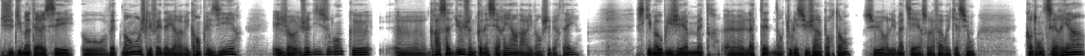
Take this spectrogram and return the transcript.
dû m'intéresser aux vêtements. Je l'ai fait d'ailleurs avec grand plaisir. Et je, je dis souvent que euh, grâce à Dieu, je ne connaissais rien en arrivant chez Bertheil, ce qui m'a obligé à me mettre euh, la tête dans tous les sujets importants sur les matières, sur la fabrication. Quand on ne sait rien,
